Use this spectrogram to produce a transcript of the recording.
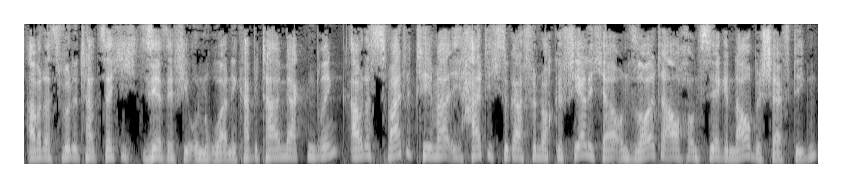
aber das würde tatsächlich sehr, sehr viel Unruhe an den Kapitalmärkten bringen. Aber das zweite Thema halte ich sogar für noch gefährlicher und sollte auch uns sehr genau beschäftigen.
